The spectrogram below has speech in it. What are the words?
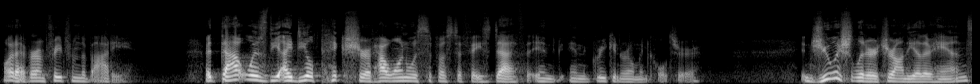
whatever, I'm freed from the body. That was the ideal picture of how one was supposed to face death in, in Greek and Roman culture. In Jewish literature, on the other hand,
